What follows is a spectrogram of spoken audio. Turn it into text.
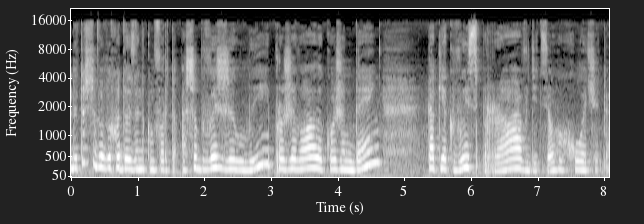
не те, щоб ви виходили з зони комфорту, а щоб ви жили, проживали кожен день так, як ви справді цього хочете.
